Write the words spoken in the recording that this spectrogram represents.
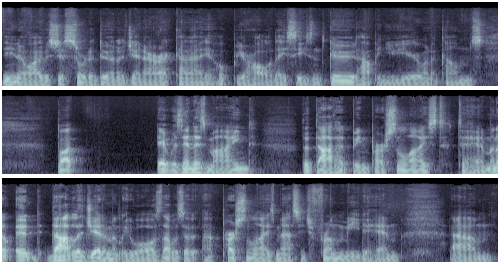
you know, I was just sort of doing a generic kind of I hope your holiday season's good, happy new year when it comes, but it was in his mind that that had been personalized to him, and it, it that legitimately was that was a, a, personalized message from me to him. Um,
